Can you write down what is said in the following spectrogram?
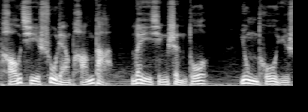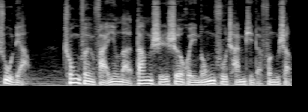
陶器数量庞大，类型甚多，用途与数量，充分反映了当时社会农副产品的丰盛。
